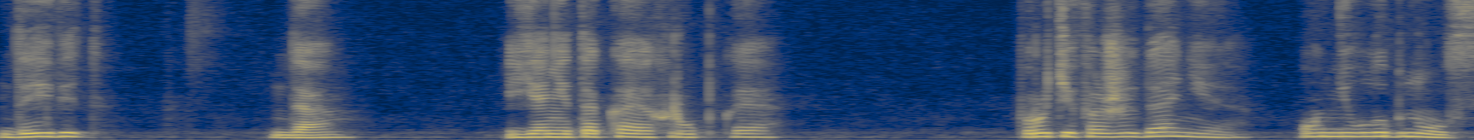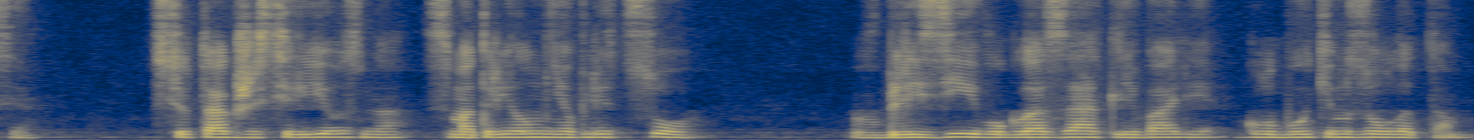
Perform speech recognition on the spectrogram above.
«Дэвид?» «Да». «Я не такая хрупкая». Против ожидания он не улыбнулся. Все так же серьезно смотрел мне в лицо. Вблизи его глаза отливали глубоким золотом.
